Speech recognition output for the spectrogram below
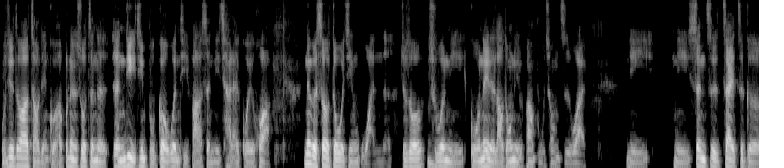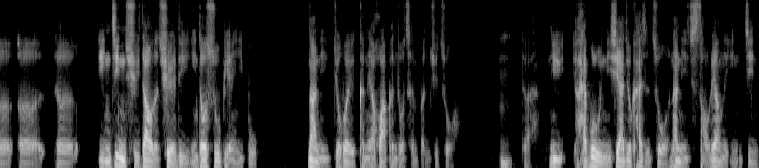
我觉得都要早点规划，不能说真的人力已经不够，问题发生你才来规划，那个时候都已经晚了。就是说除了你国内的劳动力没办法补充之外，你你甚至在这个呃呃引进渠道的确立，你都输别人一步，那你就会可能要花更多成本去做，嗯，对吧？你还不如你现在就开始做，那你少量的引进，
